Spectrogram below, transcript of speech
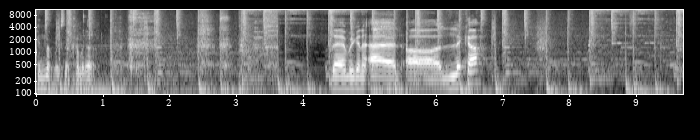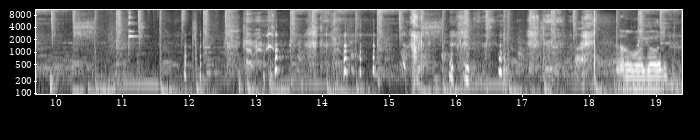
nutmeg's not coming up. then we're gonna add our liquor. oh my god.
